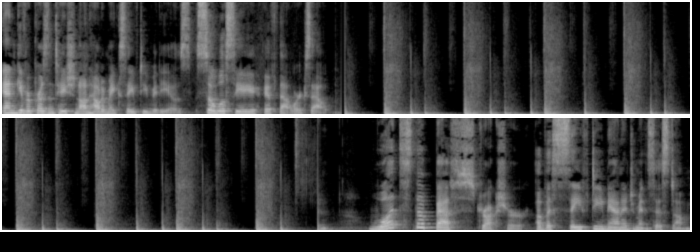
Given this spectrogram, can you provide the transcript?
and give a presentation on how to make safety videos. So we'll see if that works out. What's the best structure of a safety management system?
